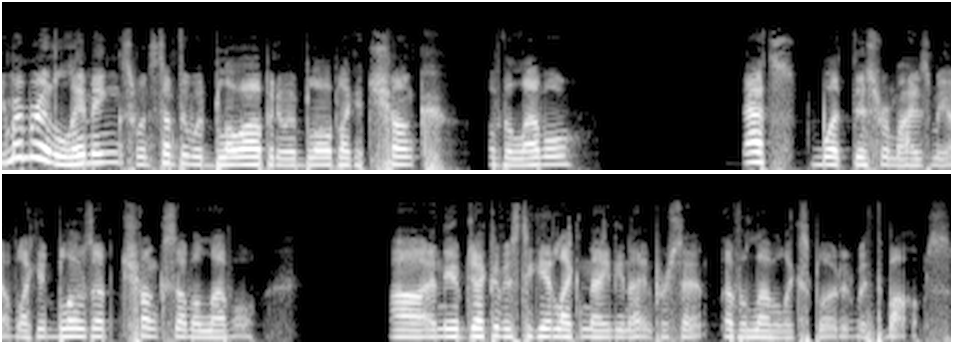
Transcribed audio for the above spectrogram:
You remember in Lemmings when something would blow up and it would blow up like a chunk of the level? That's what this reminds me of. Like it blows up chunks of a level. Uh, and the objective is to get like 99% of the level exploded with bombs.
